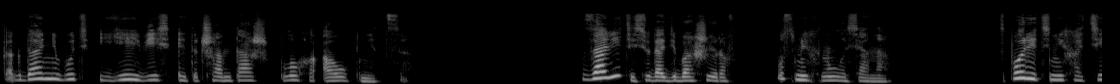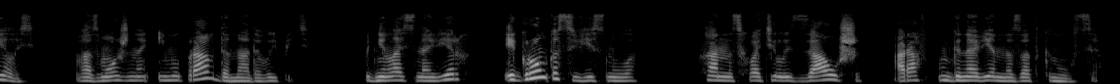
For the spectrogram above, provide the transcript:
Когда-нибудь ей весь этот шантаж плохо аукнется. «Зовите сюда дебоширов», — усмехнулась она. Спорить не хотелось. Возможно, им и правда надо выпить. Поднялась наверх и громко свистнула. Ханна схватилась за уши, а Раф мгновенно заткнулся.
